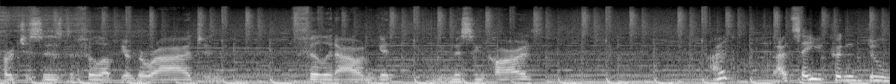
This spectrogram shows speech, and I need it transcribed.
purchases to fill up your garage and fill it out and get your missing cars, I'd I'd say you couldn't do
